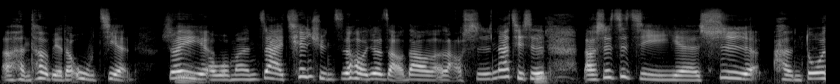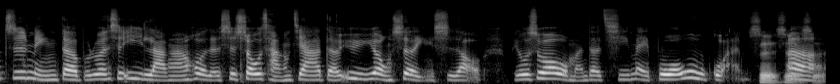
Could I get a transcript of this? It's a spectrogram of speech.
呃很特别的物件。所以我们在千寻之后就找到了老师。那其实老师自己也是很多知名的，不论是艺廊啊，或者是收藏家的御用摄影师哦。比如说我们的奇美博物馆，是是是。嗯、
